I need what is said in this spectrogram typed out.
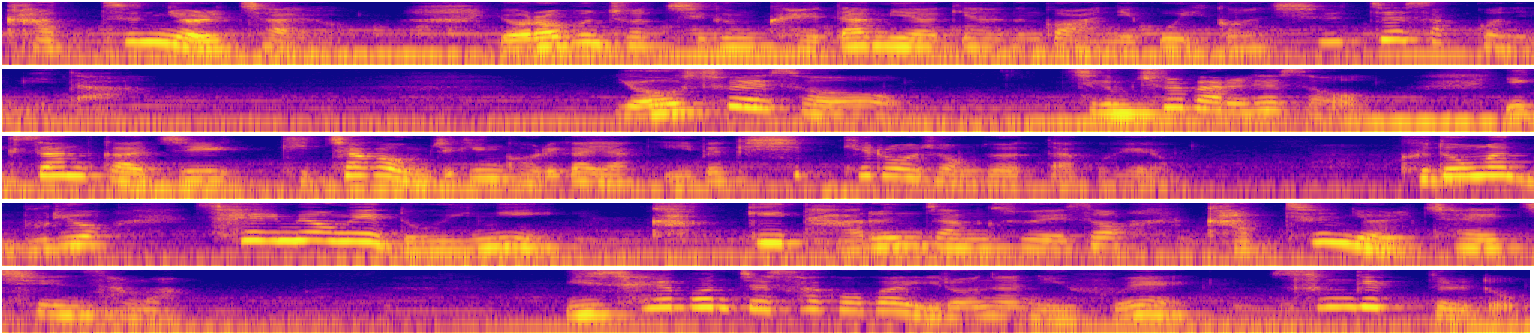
같은 열차요. 여러분 저 지금 괴담 이야기 하는 거 아니고 이건 실제 사건입니다. 여수에서 지금 출발을 해서 익산까지 기차가 움직인 거리가 약 210km 정도였다고 해요. 그동안 무려 3명의 노인이 각기 다른 장소에서 같은 열차에 치인 상황. 이 세 번째 사고가 일어난 이후에 승객들도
